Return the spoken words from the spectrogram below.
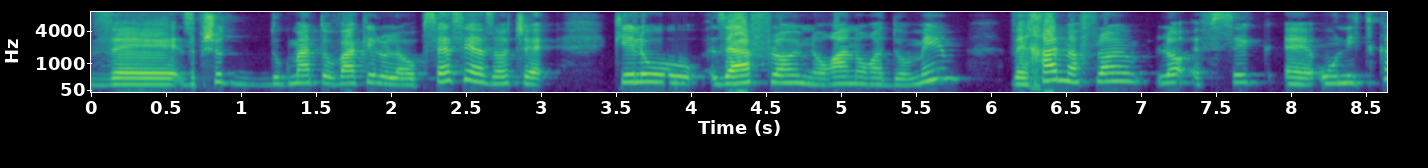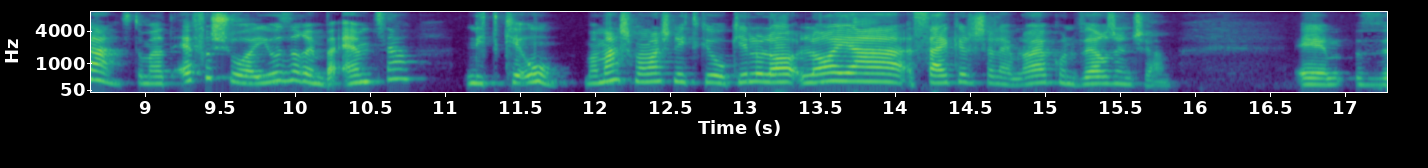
וזה פשוט דוגמה טובה כאילו לאובססיה הזאת שכאילו זה היה פלואים נורא נורא דומים, ואחד מהפלואים לא הפסיק, הוא נתקע, זאת אומרת איפשהו היוזרים באמצע נתקעו, ממש ממש נתקעו, כאילו לא, לא היה cycle שלם, לא היה conversion שם. אמ, ו,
